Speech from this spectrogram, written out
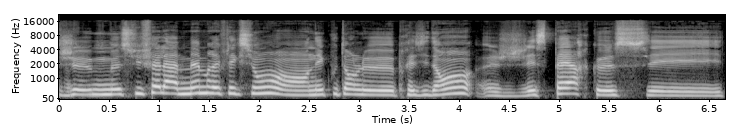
je me suis fait la même réflexion en écoutant le président. J'espère que c'est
